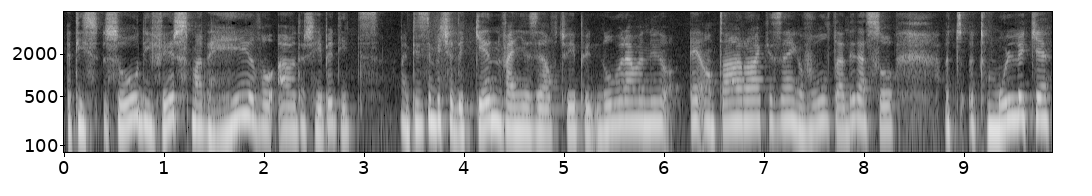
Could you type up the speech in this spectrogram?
Het is zo divers, maar heel veel ouders hebben dit. Het is een beetje de kern van jezelf 2.0 waar we nu aan het aanraken zijn. Je voelt dat, dat is zo het, het moeilijke.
